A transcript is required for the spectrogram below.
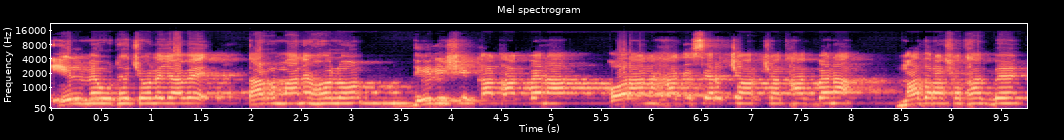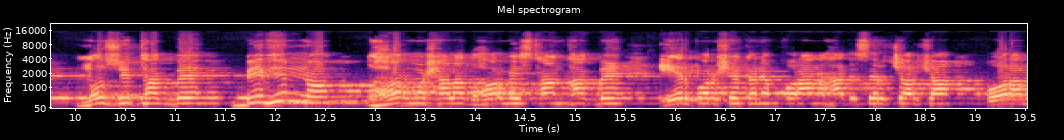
ইলমে উঠে চলে যাবে। তার মানে হলো দিনী শিক্ষা থাকবে না, কোরআন, হাদিসের চর্চা থাকবে না, মাদ্রাসা থাকবে, মসজিদ থাকবে, বিভিন্ন ধর্মশালা, ধর্মস্থান থাকবে। এরপর সেখানে কোরআন, হাদিসের চর্চা, কোরআন,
